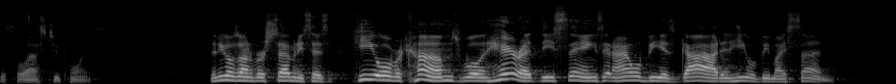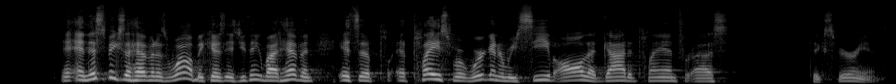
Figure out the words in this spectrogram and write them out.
this is the last two points. Then he goes on in verse 7, he says, He who overcomes will inherit these things, and I will be his God, and he will be my son. And, and this speaks of heaven as well, because as you think about heaven, it's a, a place where we're going to receive all that God had planned for us to experience.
